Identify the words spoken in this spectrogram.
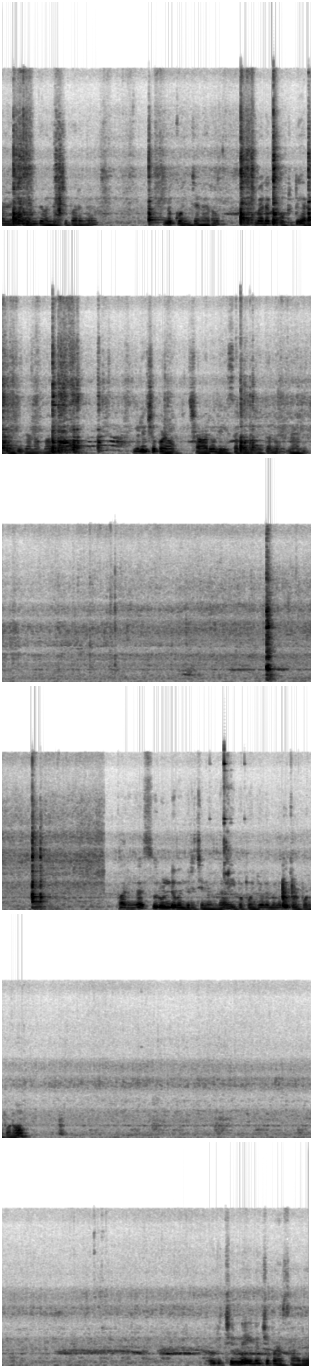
அழகாக வெந்து வந்துடுச்சு பாருங்கள் இன்னும் கொஞ்ச நேரம் மிளகு போட்டுட்டு இறக்க வேண்டியதுதான் நம்ம. எலுமிச்சப்பழம் சாரும் லேசாக கொஞ்சம் ஊற்றணும் மேலே. பாருங்கள் சுருண்டு வந்துருச்சு நல்லா. இப்போ கொஞ்சம் மிளகு தூள் போட போகிறோம் ஒரு சின்ன எலுமிச்சப்பழம் சாறு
